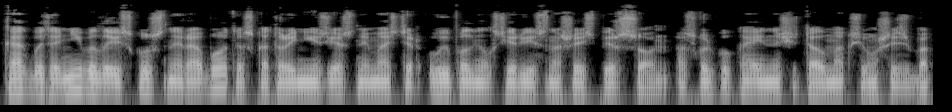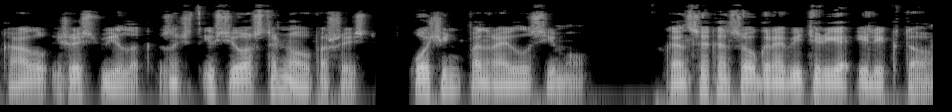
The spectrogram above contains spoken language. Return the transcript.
Как бы то ни было, искусная работа, с которой неизвестный мастер выполнил сервис на шесть персон, поскольку Каин насчитал максимум шесть бокалов и шесть вилок, значит и всего остального по шесть, очень понравилось ему. В конце концов, грабитель я или кто,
